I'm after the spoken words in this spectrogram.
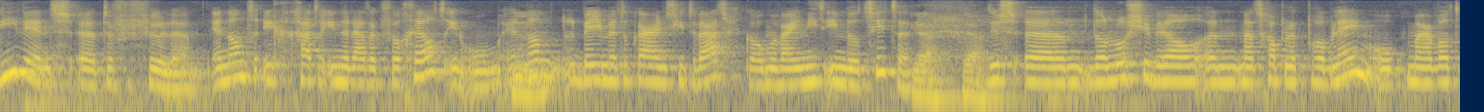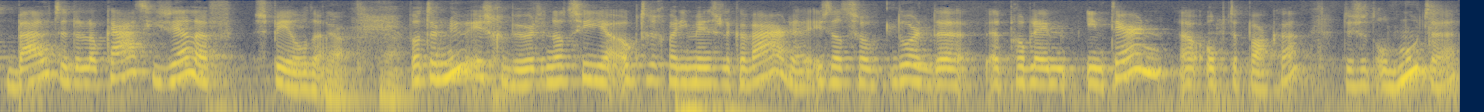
die wens eh, te vervullen. En dan ik, gaat er inderdaad ook veel geld in om. En Mm. dan ben je met elkaar in een situatie gekomen waar je niet in wilt zitten. Ja, ja. Dus ehm, dan los je wel een maatschappelijk probleem op, maar wat buiten de locatie zelf speelde. ja. Wat er nu is gebeurd, en dat zie je ook terug bij die menselijke waarden, is dat zo door de, het probleem intern eh, op te pakken, dus het ontmoeten,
